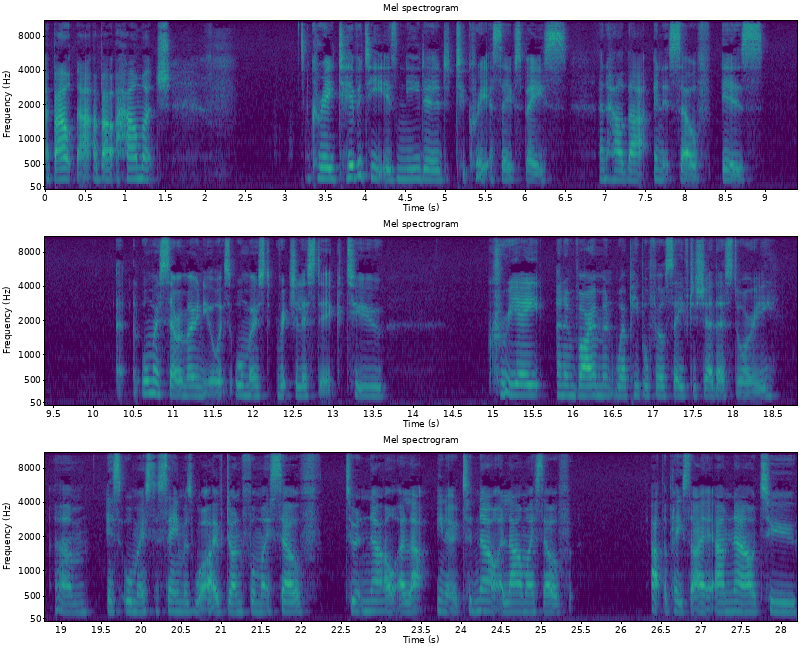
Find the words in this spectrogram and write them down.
about that, about how much creativity is needed to create a safe space, and how that in itself is uh, almost ceremonial, it's almost ritualistic to create an environment where people feel safe to share their story. Um, it's almost the same as what I've done for myself to now allow you know to now allow myself at the place that I am now to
